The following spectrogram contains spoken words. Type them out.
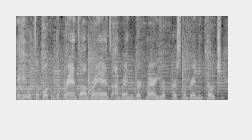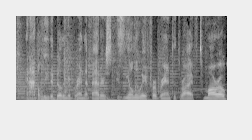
Hey, hey, what's up? Welcome to Brands on Brands. I'm Brandon Birkmeyer, your personal branding coach, and I believe that building a brand that matters is the only way for a brand to thrive tomorrow.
